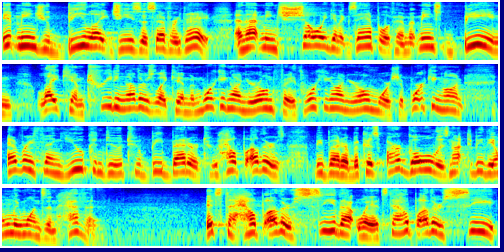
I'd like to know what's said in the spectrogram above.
It means you be like Jesus every day. And that means showing an example of Him. It means being like Him, treating others like Him, and working on your own faith, working on your own worship, working on everything you can do to be better, to help others be better. Because our goal is not to be the only ones in heaven. It's to help others see that way. It's to help others see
